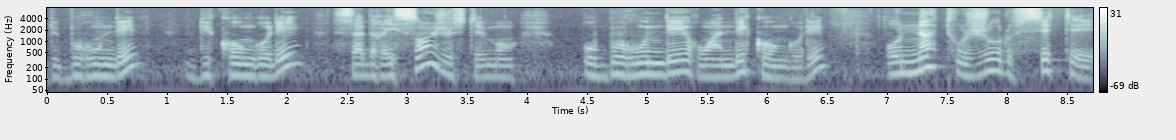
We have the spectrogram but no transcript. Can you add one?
du Burundais, du Congolais, s'adressant justement aux Burundais, Rwandais, Congolais, on a toujours cette, euh,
